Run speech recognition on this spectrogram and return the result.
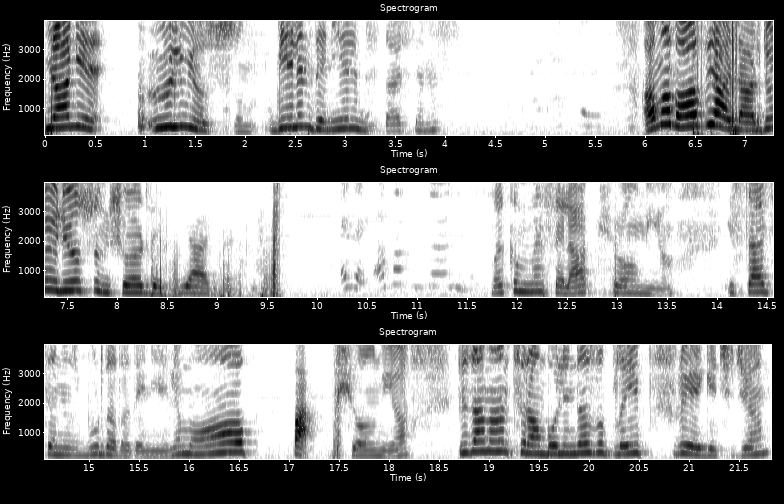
yani ölmüyorsun. Bir elin deneyelim isterseniz. Ama bazı yerlerde ölüyorsun şuradaki yerde. Evet ama burada ölmüyor. Bakın mesela bir şey olmuyor. İsterseniz burada da deneyelim. Hoppa bir şey olmuyor. Biz hemen trambolinde zıplayıp şuraya geçeceğim.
